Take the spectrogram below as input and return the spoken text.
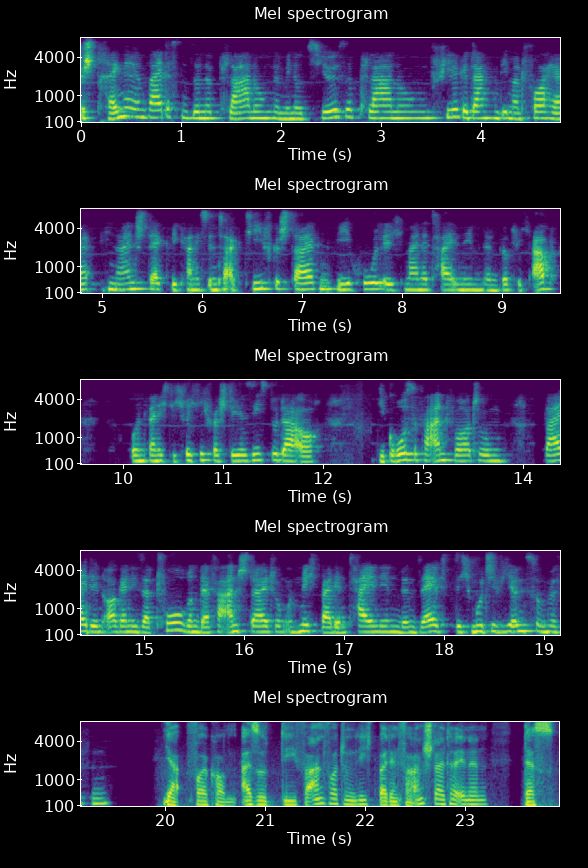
strenge im weitesten Sinne Planung, eine minutiöse Planung, viel Gedanken, die man vorher hineinsteckt. Wie kann ich es interaktiv gestalten? Wie hole ich meine Teilnehmenden wirklich ab? Und wenn ich dich richtig verstehe, siehst du da auch die große Verantwortung bei den Organisatoren der Veranstaltung und nicht bei den Teilnehmenden selbst, sich motivieren zu müssen. Ja, vollkommen. Also die Verantwortung liegt bei den VeranstalterInnen, dass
